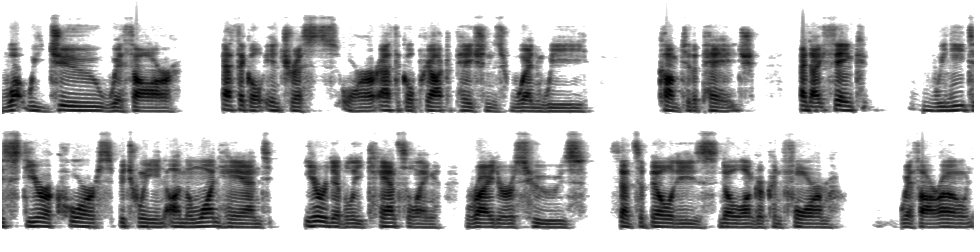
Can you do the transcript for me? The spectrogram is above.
what we do with our ethical interests or our ethical preoccupations when we come to the page. And I think we need to steer a course between, on the one hand, irritably canceling writers whose sensibilities no longer conform with our own.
